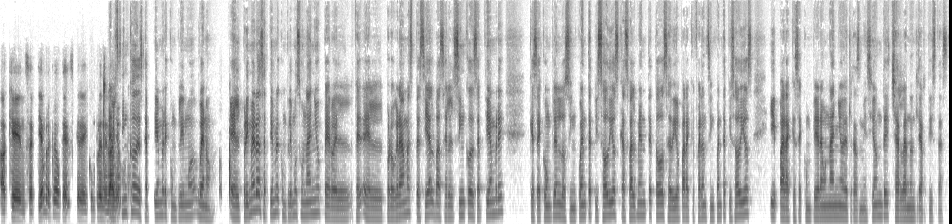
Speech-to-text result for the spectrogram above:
aquí en septiembre, creo que es, que cumplen el, año. El 5 de septiembre cumplimos, bueno, el primero de septiembre cumplimos un año, pero el, el programa especial va a ser el 5 de septiembre que se cumplen los 50 episodios. Casualmente todo se dio para que fueran 50 episodios y para que se cumpliera un año de transmisión de Charlando entre Artistas.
